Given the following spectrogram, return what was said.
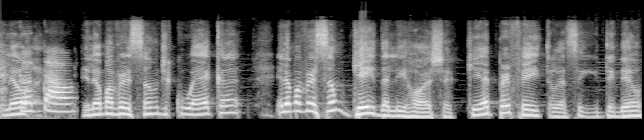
Ele é, Total. Ele é uma versão de cueca. Ele é uma versão gay da Lee Rocha, que é perfeito, assim, entendeu?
